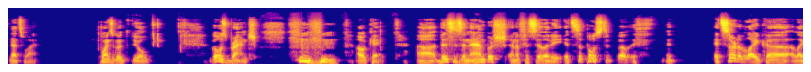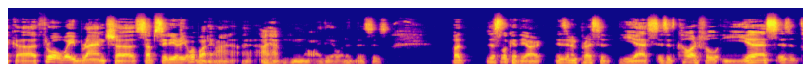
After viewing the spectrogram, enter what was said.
That's why. Points go to the old. Ghost Branch. okay. Uh, this is an ambush and a facility. It's supposed to, well, it, it's sort of like a, like a throwaway branch, uh, subsidiary. What, I, I, I have no idea what this is. But just look at the art. Is it impressive? Yes. Is it colorful? Yes. Is it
